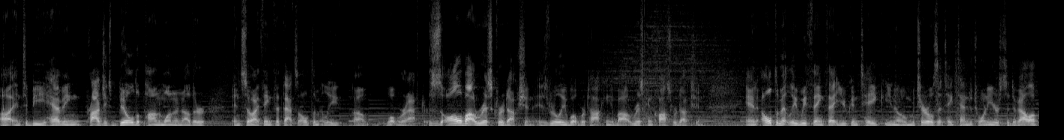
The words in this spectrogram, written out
uh, and to be having projects build upon one another and so I think that that's ultimately um, what we're after. This is all about risk reduction is really what we're talking about, risk and cost reduction. And ultimately, we think that you can take, you know, materials that take 10 to 20 years to develop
